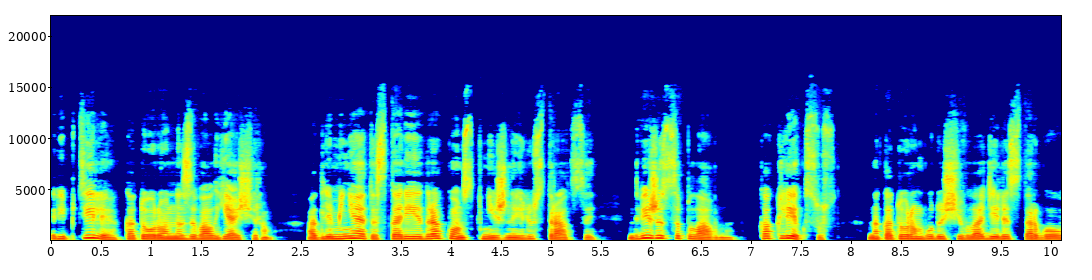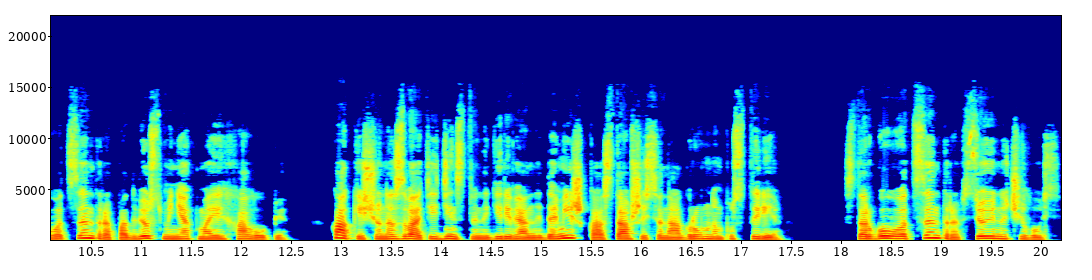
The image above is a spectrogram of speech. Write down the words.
Рептилия, которую он называл ящером, а для меня это скорее дракон с книжной иллюстрацией, движется плавно, как Лексус, на котором будущий владелец торгового центра подвез меня к моей холопе. Как еще назвать единственный деревянный домишко, оставшийся на огромном пустыре? С торгового центра все и началось.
